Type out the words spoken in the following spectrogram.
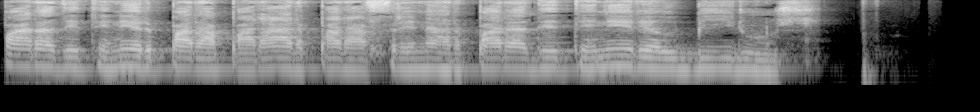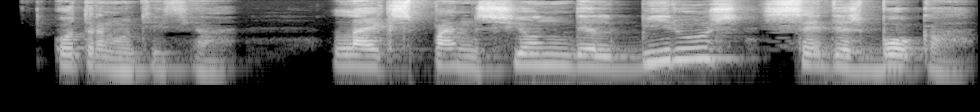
para detener, para parar, para frenar, para detener el virus. Otra noticia. La expansión del virus se desboca.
